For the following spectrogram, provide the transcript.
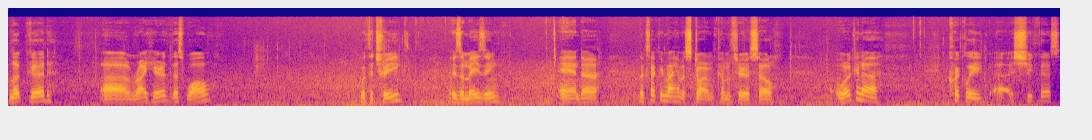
look good uh, right here this wall with the tree is amazing. And uh, looks like we might have a storm coming through. So we're gonna quickly uh, shoot this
